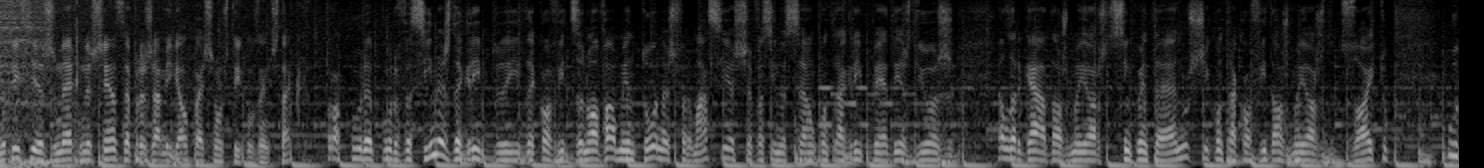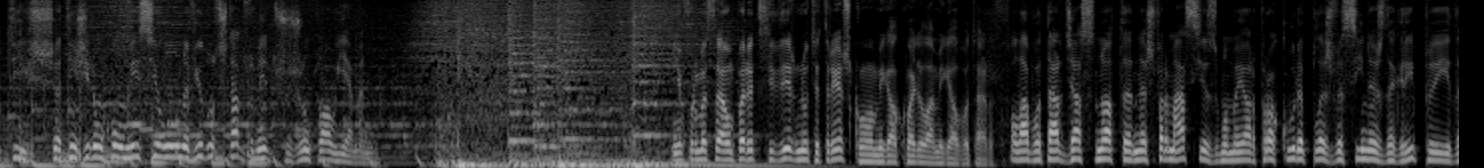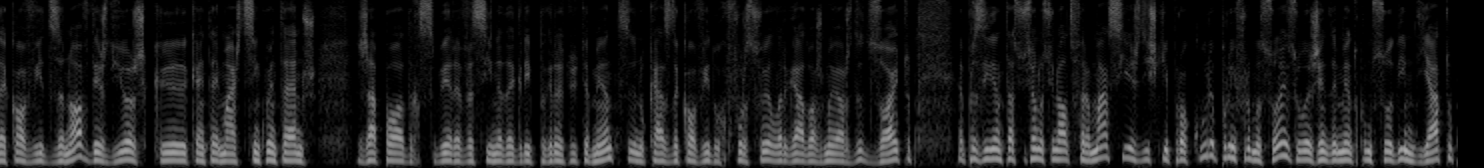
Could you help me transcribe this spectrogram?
Notícias na Renascença. Para já, Miguel, quais são os títulos em destaque? Procura por vacinas da gripe e da Covid-19 aumentou nas farmácias. A vacinação contra a gripe é desde hoje alargada aos maiores de 50 anos e contra a Covid aos maiores de 18. UTIs atingiram com um míssil um navio dos Estados Unidos junto ao Iémen. Informação para decidir no T3 com o Miguel Coelho. Olá, Miguel, boa tarde. Olá, boa tarde. Já se nota nas farmácias uma maior procura pelas vacinas da gripe e da Covid-19. Desde hoje que quem tem mais de 50 anos já pode receber a vacina da gripe gratuitamente. No caso da Covid, o reforço foi alargado aos maiores de 18. A Presidente da Associação Nacional de Farmácias diz que a procura por informações, o agendamento começou de imediato,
